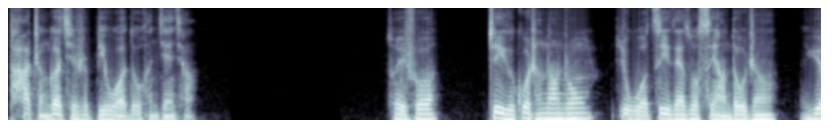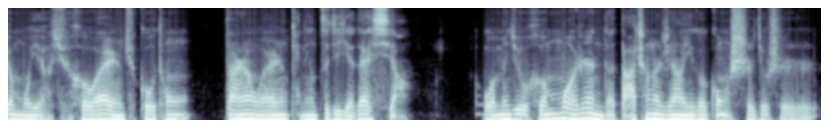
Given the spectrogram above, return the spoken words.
他整个其实比我都很坚强，所以说这个过程当中，就我自己在做思想斗争，岳母也去和我爱人去沟通，当然我爱人肯定自己也在想，我们就和默认的达成了这样一个共识，就是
